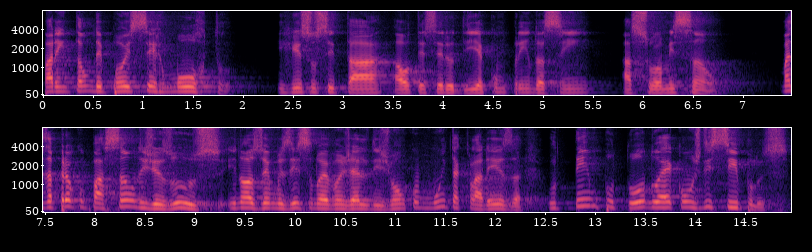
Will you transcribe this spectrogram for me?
para então depois ser morto e ressuscitar ao terceiro dia, cumprindo assim a sua missão. Mas a preocupação de Jesus, e nós vemos isso no Evangelho de João com muita clareza, o tempo todo é com os discípulos.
